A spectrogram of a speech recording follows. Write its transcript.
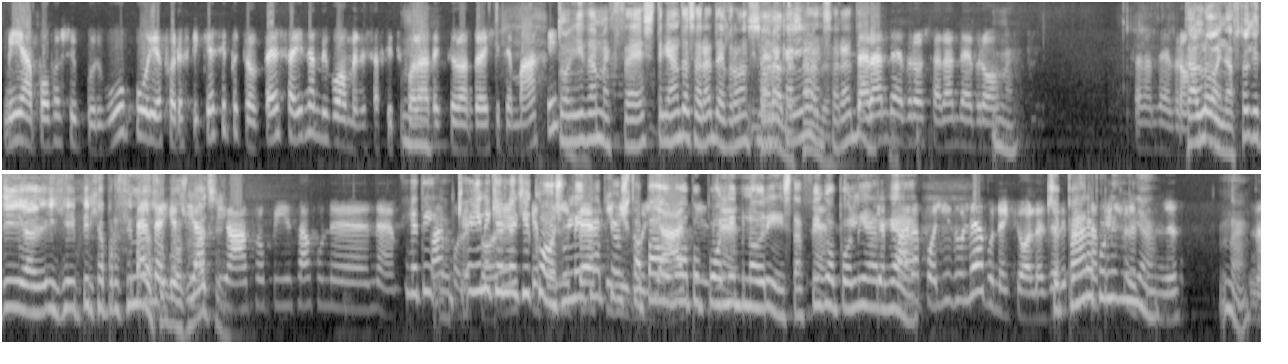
μία απόφαση του Υπουργού που οι εφορευτικές επιτροπές θα είναι αμοιβόμενες αυτή τη φορά. Ναι. Δεν ξέρω αν το έχετε μάθει. Το είδαμε χθες. 30-40 ευρώ, αν θυμάμαι καλά. 40. 40 ευρώ, 40 ευρώ. Ναι. 40 ευρώ. Καλό είναι αυτό γιατί είχε, υπήρχε απροθυμία ε, στον ναι, κόσμο. Γιατί αυτοί οι άνθρωποι θα έχουν. Ναι, γιατί είναι και λογικό. Σου λέει κάποιος θα πάω εγώ από πολύ ναι. νωρί, θα φύγω ναι. πολύ αργά. Και πάρα πολλοί δουλεύουν κιόλας. Και δηλαδή πάρα πολύ δουλειά. Ναι. ναι.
